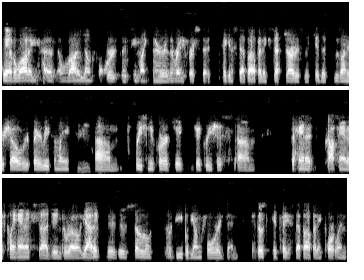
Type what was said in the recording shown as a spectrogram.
they have a lot of a lot of young forwards that seem like they're they're ready for a step, taking a step up. I think Seth Jarvis, the kid that was on your show very recently, mm-hmm. um, Reese Newkirk, Jake Jake Gricius, um, the Hannah Cross Hanas, Clay Hanus, uh, Jaydon Dureau. Yeah, they they're, they're so so deep with young forwards, and if those kids take a step up, I think Portland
